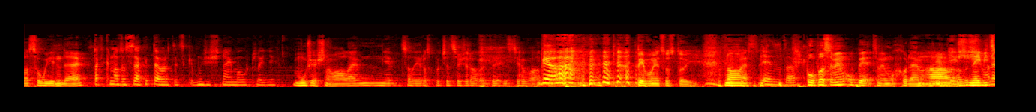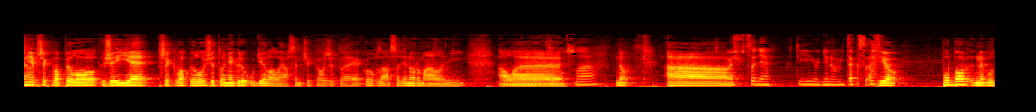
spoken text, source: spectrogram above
uh, jsou jinde. Tak na to si taky teoreticky můžeš najmout lidi. Můžeš, no, ale mě celý rozpočet sežrali ty stěhováci. Pivo něco stojí. No, jasně. Je to tak. Koupil jsem jim oběd mimochodem a Ježišmarja. nejvíc mě překvapilo, že je překvapilo, že to někdo udělal. Já jsem čekal, že to je jako v zásadě normální, ale... Mm, to moc ne. No. To A máš v ceně v té hodinový taxe. jo, pobav, nebo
